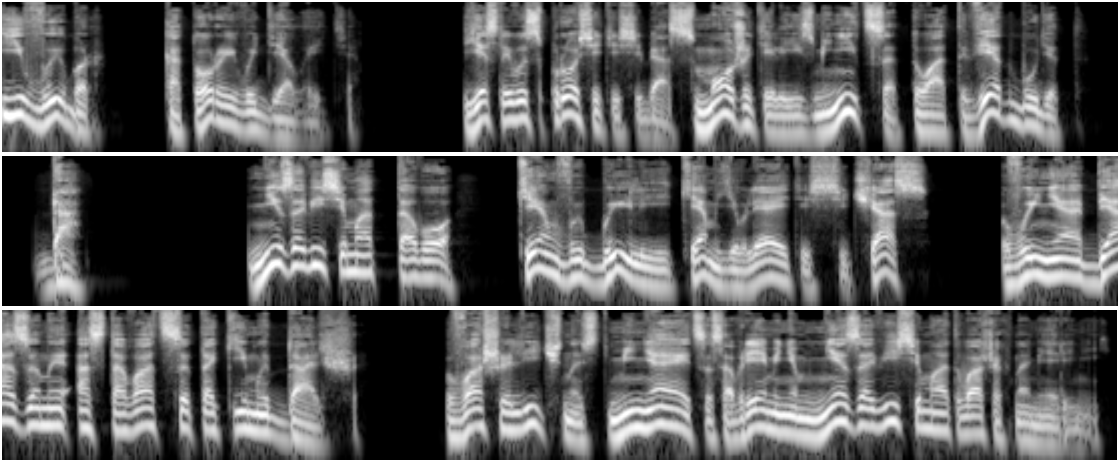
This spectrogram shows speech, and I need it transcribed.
и выбор, который вы делаете. Если вы спросите себя, сможете ли измениться, то ответ будет «да». Независимо от того, кем вы были и кем являетесь сейчас, вы не обязаны оставаться таким и дальше. Ваша личность меняется со временем независимо от ваших намерений.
